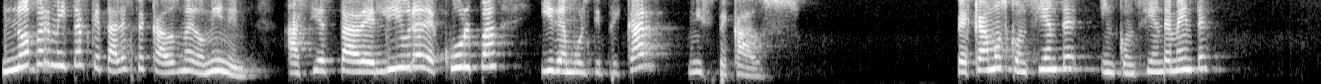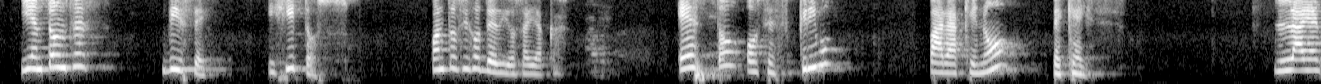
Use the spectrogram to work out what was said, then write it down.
No permitas que tales pecados me dominen, así estaré libre de culpa y de multiplicar mis pecados. Pecamos consciente, inconscientemente. Y entonces dice, hijitos, ¿cuántos hijos de Dios hay acá? Esto os escribo para que no pequéis. La,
